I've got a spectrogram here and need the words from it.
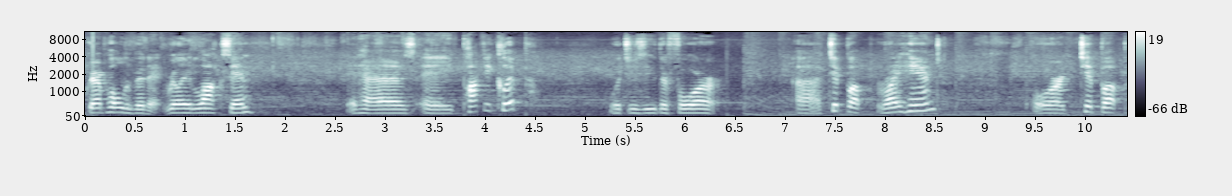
grab hold of it it really locks in. It has a pocket clip which is either for uh, tip up right hand or tip up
